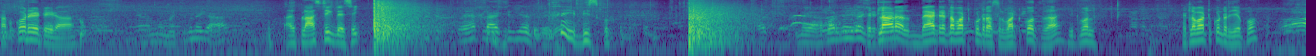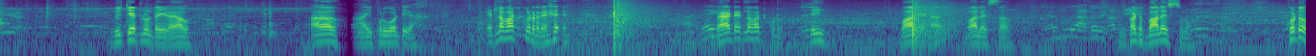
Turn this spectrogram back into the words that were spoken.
తక్కువ రేట్ ఇడా అది ప్లాస్టిక్ తెసి ప్లాస్టిక్ తీసుకో. ఎట్లా ఆడాలి? బ్యాట్ ఎట్లా పట్టుకుంటారు అసలు? పట్టుకోతుందా ఇటు మళ్ళీ. ఎట్లా పట్టుకుంటారు చెప్పు? వికెట్లు ఉంటాయి ఆ, ఇప్పుడు కొట్టిగా ఎట్లా పట్టుకుంటారే బ్యాట్ ఎట్లా పట్టుకుంటారు? ఎయ్ బాలేనా? బాలేస్తావు పట్టు బాలేస్తున్నా. కొట్టు.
